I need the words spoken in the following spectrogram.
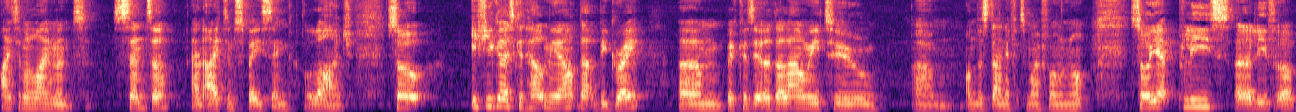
item alignment center, and item spacing large. So if you guys could help me out, that'd be great, um, because it would allow me to um, understand if it's my phone or not. So yeah, please uh, leave a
